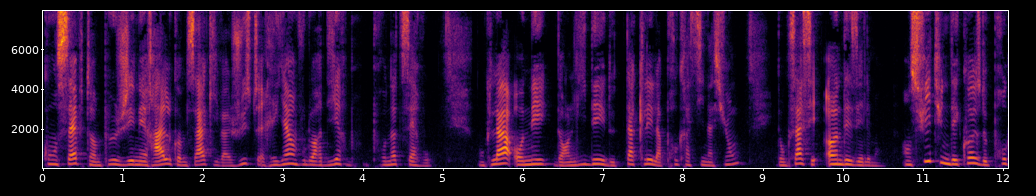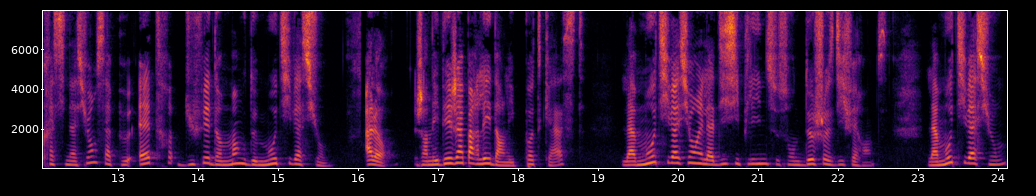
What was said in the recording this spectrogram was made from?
concept un peu général comme ça qui va juste rien vouloir dire pour notre cerveau. Donc là, on est dans l'idée de tacler la procrastination. Donc ça, c'est un des éléments. Ensuite, une des causes de procrastination, ça peut être du fait d'un manque de motivation. Alors, j'en ai déjà parlé dans les podcasts. La motivation et la discipline, ce sont deux choses différentes. La motivation,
